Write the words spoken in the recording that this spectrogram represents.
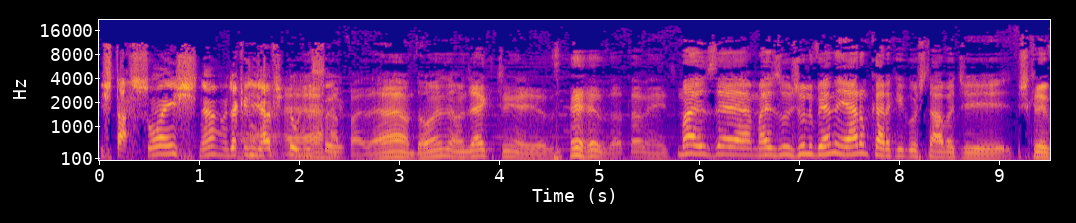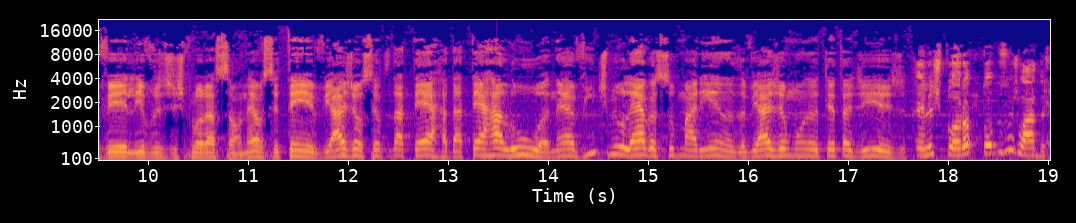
estações, né? Onde é que a gente já viu é, isso aí? Rapaz, de onde, onde é que tinha isso? Exatamente. Mas, é, mas o Júlio Verne era um cara que gostava de escrever livros de exploração, né? Você tem Viagem ao Centro da Terra, da Terra à Lua, né? 20 mil léguas submarinas, a Viagem ao Mundo em 80 dias. Ele explorou todos os lados.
